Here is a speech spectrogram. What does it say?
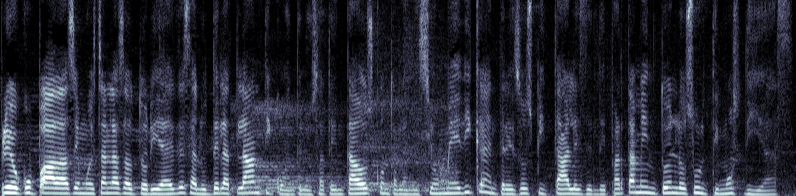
Preocupadas se muestran las autoridades de salud del Atlántico ante los atentados contra la misión médica en tres hospitales del departamento en los últimos días.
